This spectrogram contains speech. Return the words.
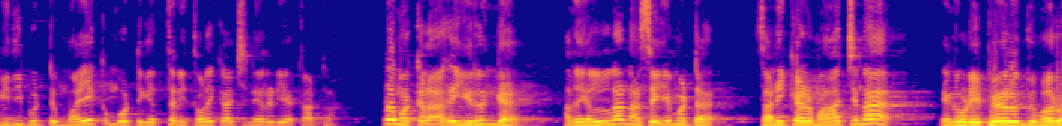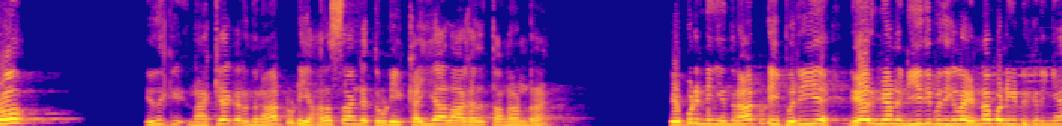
மிதிப்பட்டு மயக்கம் போட்டு எத்தனை தொலைக்காட்சி நேரடியாக காட்டுறான்? மக்களாக இருங்க. அதையெல்லாம் நான் செய்ய மாட்டேன். சனிக்கிழமை ஆச்சுன்னா எங்களுடைய பேருந்து வரும். இதுக்கு நான் கேட்குறேன் இந்த நாட்டுடைய அரசாங்கத்தினுடைய கையாலாக அதை தனன்றேன் எப்படி நீங்கள் இந்த நாட்டுடைய பெரிய நேர்மையான நீதிபதிகளாக என்ன பண்ணிட்டு இருக்கிறீங்க?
